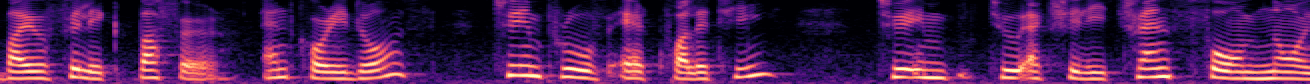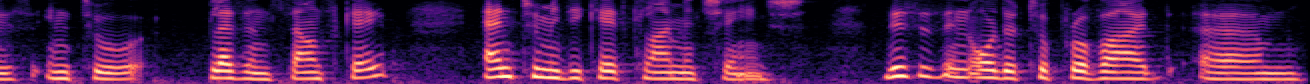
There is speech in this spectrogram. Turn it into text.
biophilic buffer and corridors to improve air quality, to, Im- to actually transform noise into pleasant soundscape, and to mitigate climate change. This is in order to provide um,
